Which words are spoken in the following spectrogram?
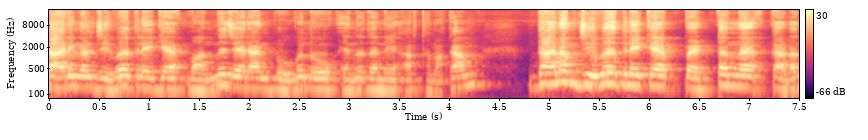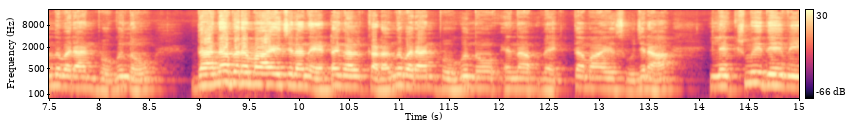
കാര്യങ്ങൾ ജീവിതത്തിലേക്ക് വന്നു ചേരാൻ പോകുന്നു എന്ന് തന്നെ അർത്ഥമാക്കാം. ധനം ജീവിതത്തിലേക്ക് പെട്ടെന്ന് കടന്നു വരാൻ പോകുന്നു. ധനപരമായ ചില നേട്ടങ്ങൾ കടന്നു വരാൻ പോകുന്നു എന്ന വ്യക്തമായ സൂചന ലക്ഷ്മി ദേവി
